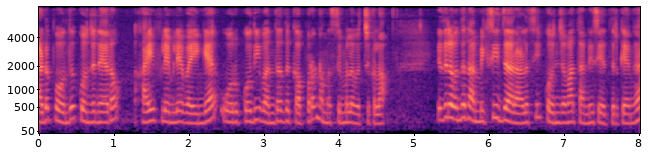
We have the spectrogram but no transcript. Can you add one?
அடுப்பை வந்து கொஞ்சம் நேரம் ஹை ஃப்ளேம்லேயே வைங்க. ஒரு கொதி வந்ததுக்கப்புறம் நம்ம சிம்மில் வச்சுக்கலாம். இதில் வந்து நான் மிக்சி ஜார் அலசி கொஞ்சமாக தண்ணி சேர்த்துருக்கேங்க.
